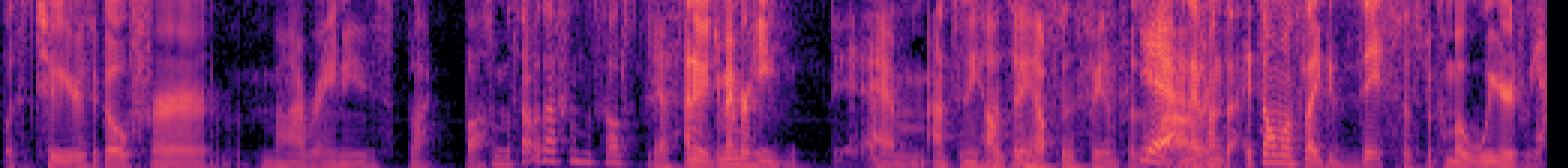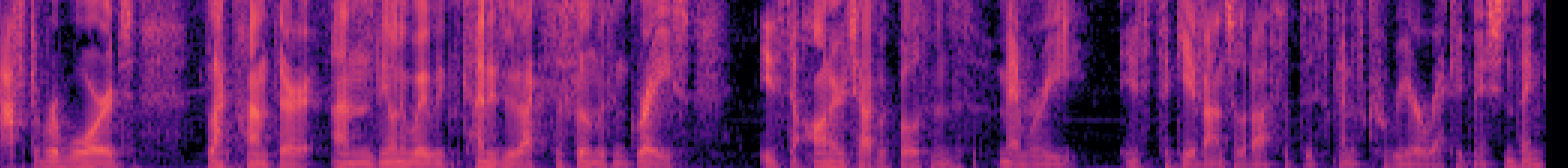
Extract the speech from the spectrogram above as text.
Was it two years ago for Ma Rainey's Black Bottom? Is that what that film was called? Yes. Anyway, do you remember he, um, Anthony Hopkins? Anthony Hopkins beat him for the yeah, father. and everyone's. It's almost like this has become a weird. We have to reward Black Panther, and the only way we can kind of do that because the film isn't great is to honor Chadwick Boseman's memory. Is to give Angela Bassett this kind of career recognition thing.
